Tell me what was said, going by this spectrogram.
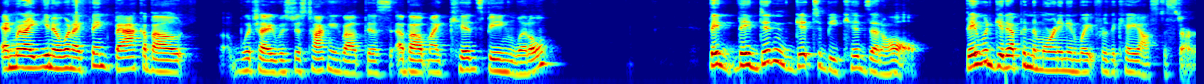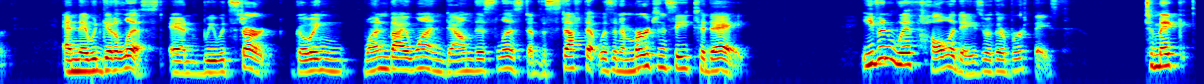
And when I, you know, when I think back about which I was just talking about this about my kids being little, they they didn't get to be kids at all. They would get up in the morning and wait for the chaos to start. and they would get a list and we would start going one by one down this list of the stuff that was an emergency today even with holidays or their birthdays to make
